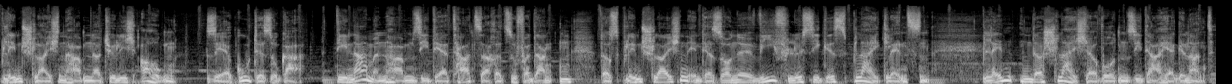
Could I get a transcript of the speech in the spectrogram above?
Blindschleichen haben natürlich Augen, sehr gute sogar. Die Namen haben sie der Tatsache zu verdanken, dass Blindschleichen in der Sonne wie flüssiges Blei glänzen. Blendender Schleicher wurden sie daher genannt.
